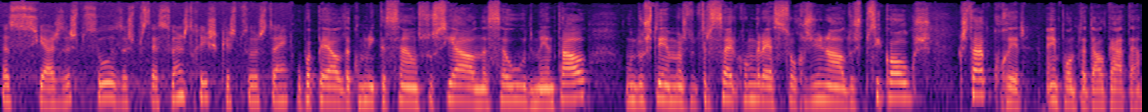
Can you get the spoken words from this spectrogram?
sociais das pessoas, as percepções de risco que as pessoas têm. O papel da comunicação social na saúde mental, um dos temas do terceiro Congresso Regional dos Psicólogos, que está a decorrer em Ponta Delgada.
